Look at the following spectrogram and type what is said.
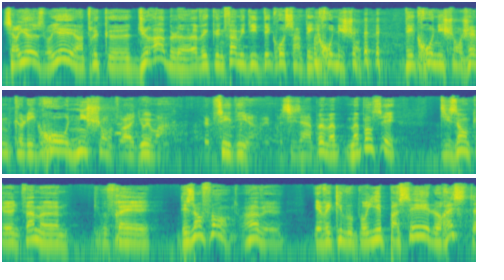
sérieuse, vous voyez, un truc euh, durable avec une femme, il dit Des gros seins, des gros nichons. Des gros nichons. J'aime que les gros nichons, tu vois. Dit Oui, moi. Le psy dit, hein, je vais préciser un peu ma, pensée. Disons qu'une femme euh, qui vous ferait des enfants, tu euh, et avec qui vous pourriez passer le reste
